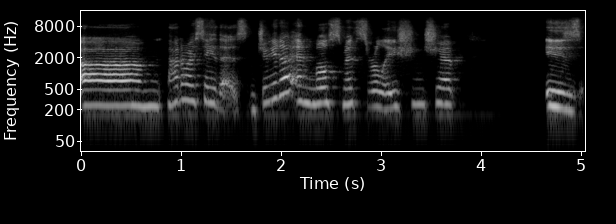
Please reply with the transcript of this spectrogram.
um how do i say this jada and will smith's relationship is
